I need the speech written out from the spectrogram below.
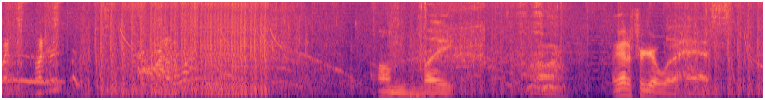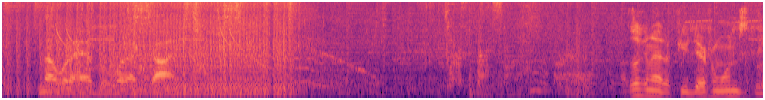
Like 200 for another one. Um, like, uh, I gotta figure out what I had. Not what I had, but what I got. I was looking at a few different ones, the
